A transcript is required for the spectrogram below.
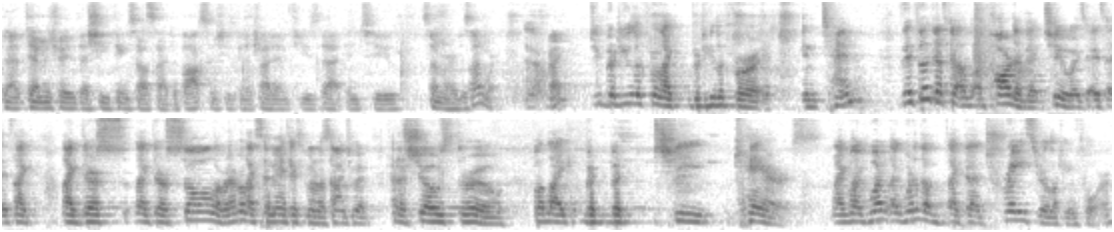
that demonstrated that she thinks outside the box, and she's gonna try to infuse that into some of her design work, Yeah. right? Do you, but do you look for like? But do you look for intent? I feel like that's a, a part of it too. It's, it's, it's like like there's like their soul or whatever like semantics you want to assign to it kind of shows through. But like but but she cares. Like like what like what are the like the traits you're looking for?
